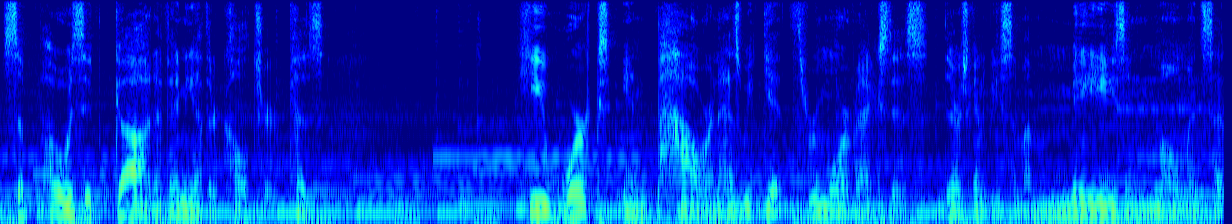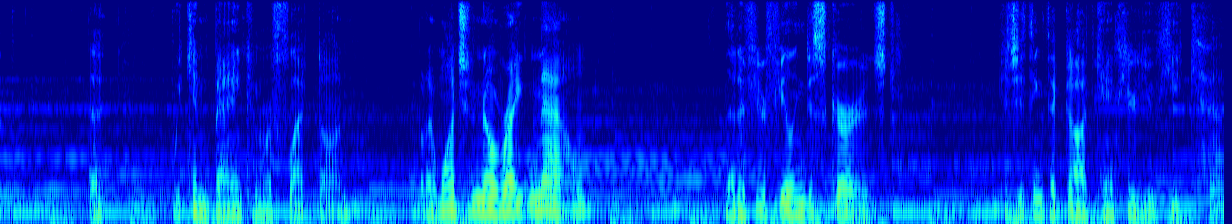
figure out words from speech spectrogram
supposed God of any other culture. Because he works in power. And as we get through more of Exodus, there's going to be some amazing moments that, that we can bank and reflect on. But I want you to know right now that if you're feeling discouraged because you think that God can't hear you, He can.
